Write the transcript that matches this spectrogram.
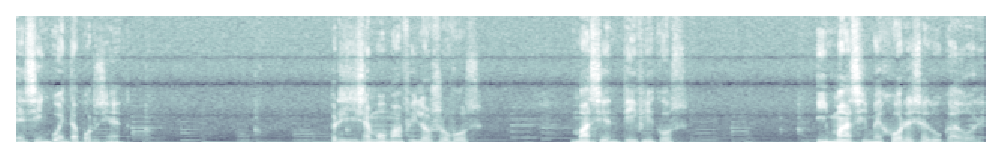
El 50%. Precisamos más filósofos, más científicos y más y mejores educadores.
